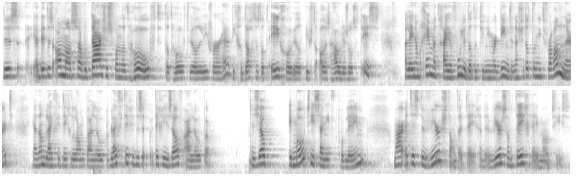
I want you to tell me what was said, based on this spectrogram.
Dus ja, dit is allemaal sabotages van dat hoofd. Dat hoofd wil liever, hè, die gedachten, dat ego wil het liefst alles houden zoals het is. Alleen op een gegeven moment ga je voelen dat het je niet meer dient. En als je dat dan niet verandert, ja, dan blijf je tegen de lamp aanlopen. Blijf je tegen, tegen jezelf aanlopen. Dus jouw emoties zijn niet het probleem. Maar het is de weerstand ertegen, de weerstand tegen de emoties.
